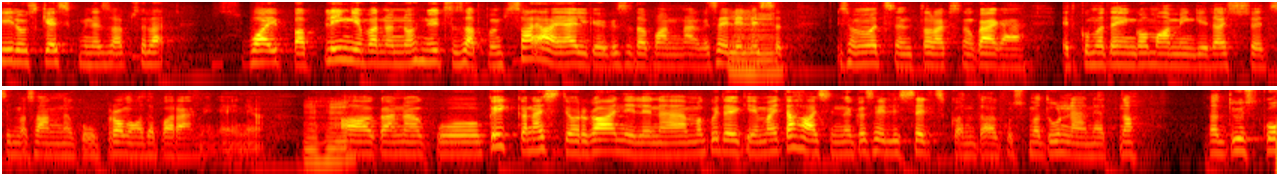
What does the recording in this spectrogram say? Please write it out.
ilus keskmine saab selle swipe up lingi panna, noh, nüüd sa saad põhimõtteliselt saja jälgijaga seda panna, aga see oli mm -hmm. lihtsalt, mis ma mõtlesin, et oleks nagu äge, et kui ma teen ka oma mingeid asju, et siis ma saan nagu promoda paremini, onju. Mhm. aga nagu kõik on hästi orgaaniline ma kuidagi, ma ei taha sinna ka sellist seltskonda, kus ma tunnen, et noh nad justkui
